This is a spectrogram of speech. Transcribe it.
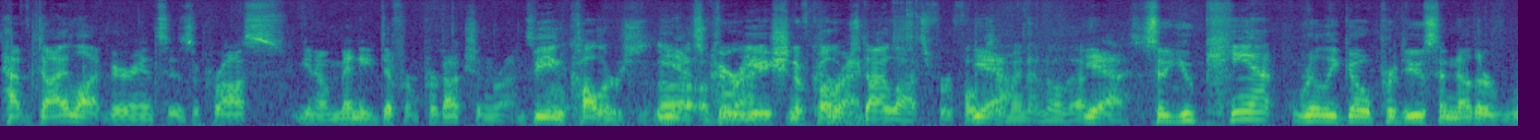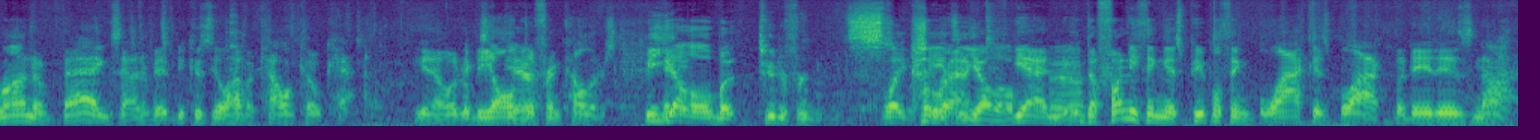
have dye lot variances across you know many different production runs being colors uh, yes, a correct. variation of colors correct. dye lots for folks yeah. that might not know that yeah so you can't really go produce another run of bags out of it because you'll have a calico cat you know, it'll be all yeah. different colors. Be and yellow, but two different slight correct. shades of yellow. Yeah, yeah, the funny thing is people think black is black, but it is not.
